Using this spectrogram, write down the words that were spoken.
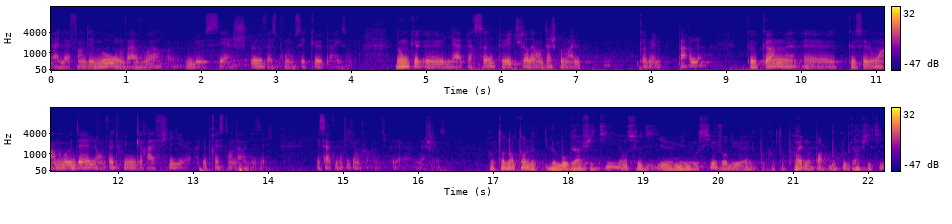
à la fin des mots, on va avoir le CHE va se prononcer que, par exemple. Donc euh, la personne peut écrire davantage comme elle, parle que, comme, euh, que selon un modèle en fait, ou une graphie à peu près standardisée. Et ça complique encore un petit peu la, chose. Quand on entend le, mot graffiti, on se dit, euh, mais nous aussi aujourd'hui, à l'époque contemporaine, on parle beaucoup de graffiti,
